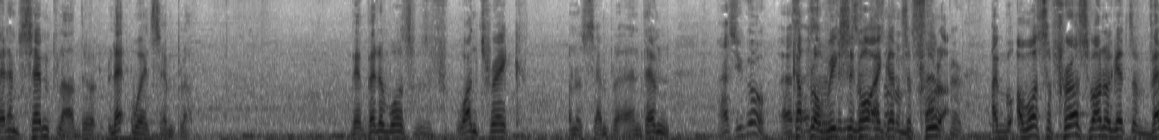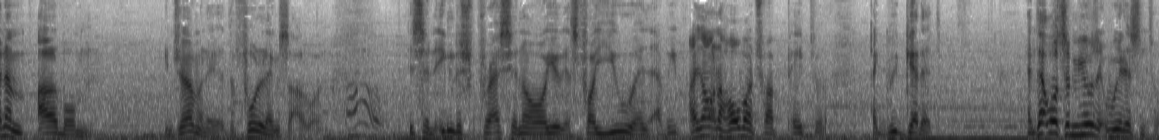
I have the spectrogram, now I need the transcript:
Venom sampler, the leadweight sampler. Ve- Venom was was one track on a sampler, and then As you go. a couple of weeks ago I got the full. I, I was the first one to get the Venom album in Germany, the full length album. Oh. It's an English press, you know. You, it's for you, and I, mean, I don't know how much I paid for. it. I we get it, and that was the music we listened to.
